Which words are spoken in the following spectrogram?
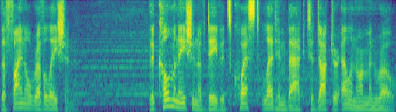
The Final Revelation the culmination of David's quest led him back to Dr. Eleanor Monroe,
